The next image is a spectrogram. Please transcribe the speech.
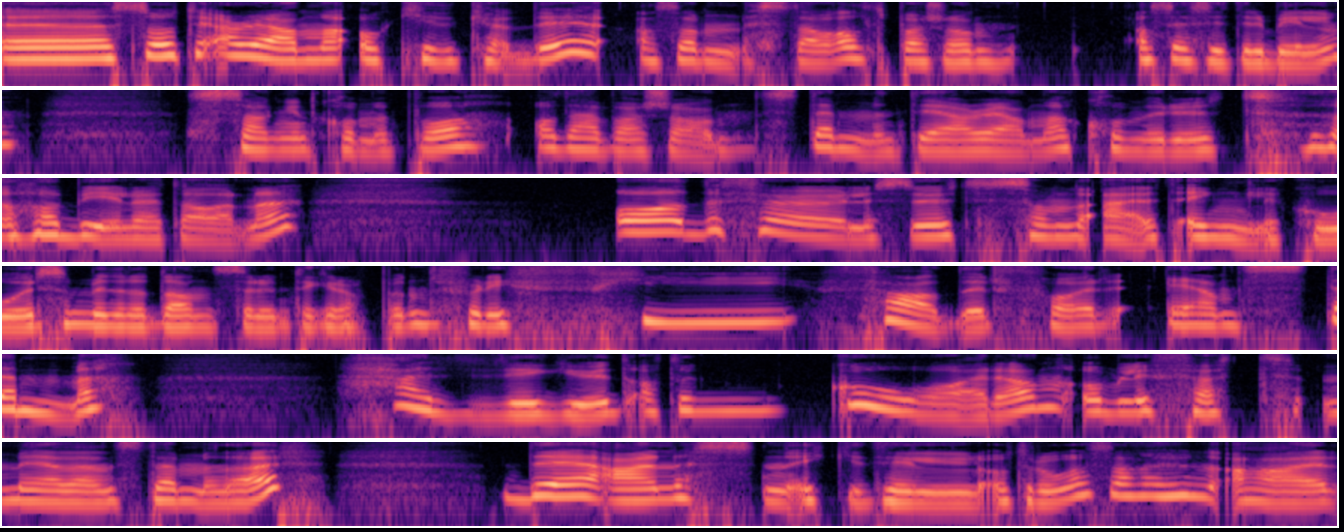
Uh, så til Ariana og Kid Cuddy. Altså mest av alt bare sånn Altså, jeg sitter i bilen. Sangen kommer på, og det er bare sånn Stemmen til Ariana kommer ut av bilhøyttalerne. Og det føles ut som det er et englekor som begynner å danse rundt i kroppen. Fordi fy fader, for en stemme! Herregud, at det går an å bli født med den stemmen der. Det er nesten ikke til å tro, altså. Hun er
